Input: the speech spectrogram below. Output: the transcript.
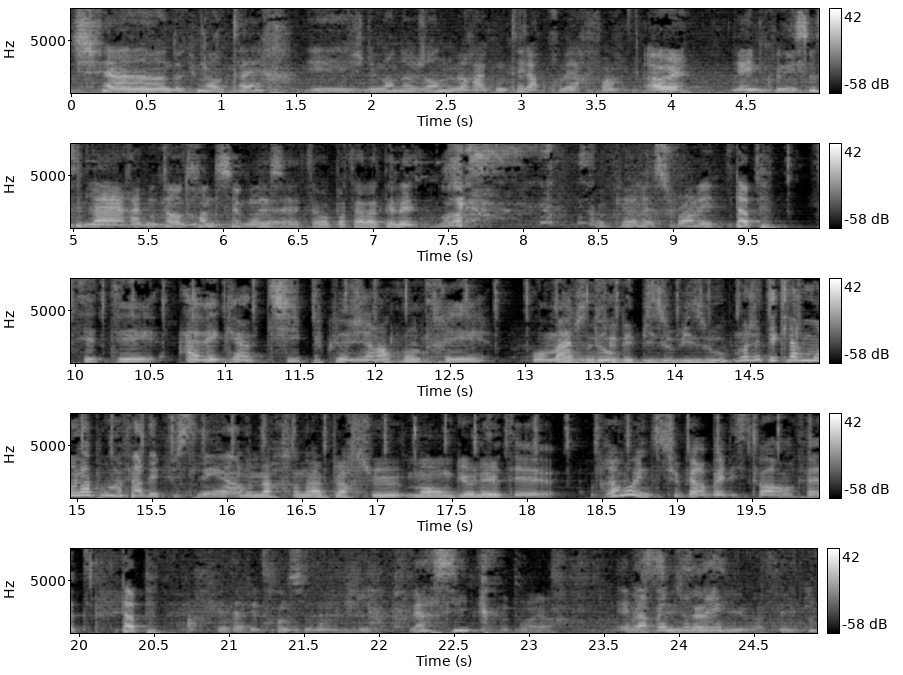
je fais un documentaire et je demande aux gens de me raconter leur première fois. Ah ouais? Il y a une condition, c'est de la raconter en 30 secondes. Euh, ça va passer à la télé? Ok, let's roll it. Top. C'était avec un type que j'ai rencontré au McDo. On s'est fait des bisous bisous. Moi j'étais clairement là pour me faire dépuceler. Hein. Le maire s'en est aperçu, m'a engueulé. C'était vraiment une super belle histoire en fait. Top. Parfait, t'as fait 30 secondes Merci. Et ben bonne journée. merci.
